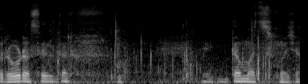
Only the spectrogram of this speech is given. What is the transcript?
रोड असेल तर एकदमच मजा.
